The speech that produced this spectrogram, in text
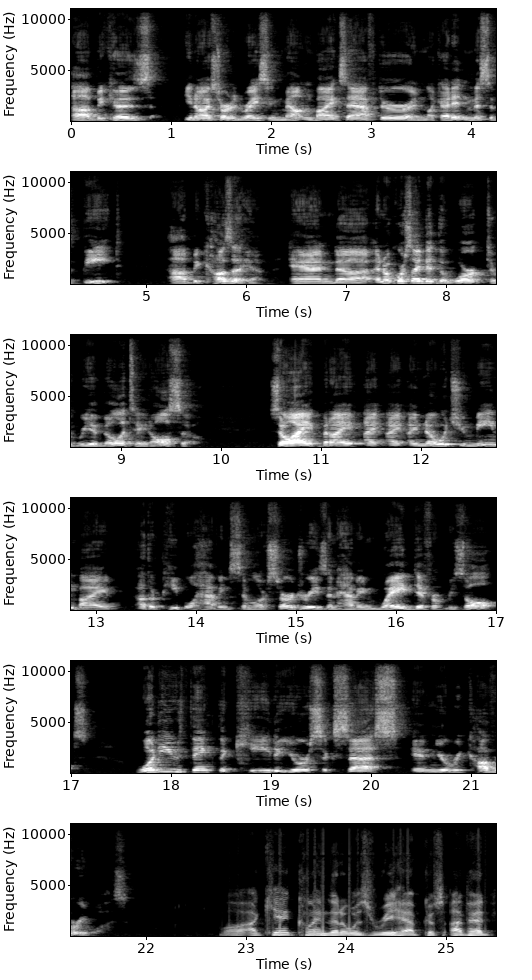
uh, because you know I started racing mountain bikes after, and like I didn't miss a beat uh, because of him. And uh, and of course, I did the work to rehabilitate also. So I, but I, I, I know what you mean by other people having similar surgeries and having way different results. What do you think the key to your success in your recovery was? Well, I can't claim that it was rehab because I've had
